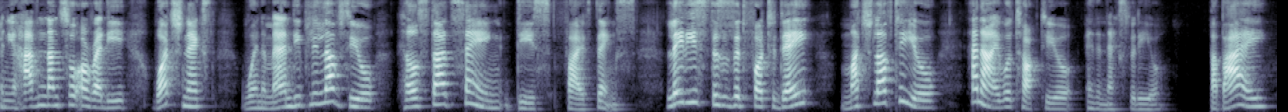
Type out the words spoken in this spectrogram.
And you haven't done so already, watch next. When a man deeply loves you, he'll start saying these five things. Ladies, this is it for today. Much love to you, and I will talk to you in the next video. Bye bye.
